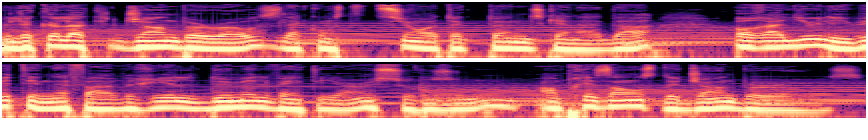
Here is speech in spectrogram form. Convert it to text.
Le colloque John Burroughs, la Constitution autochtone du Canada, aura lieu les 8 et 9 avril 2021 sur Zoom en présence de John Burroughs.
